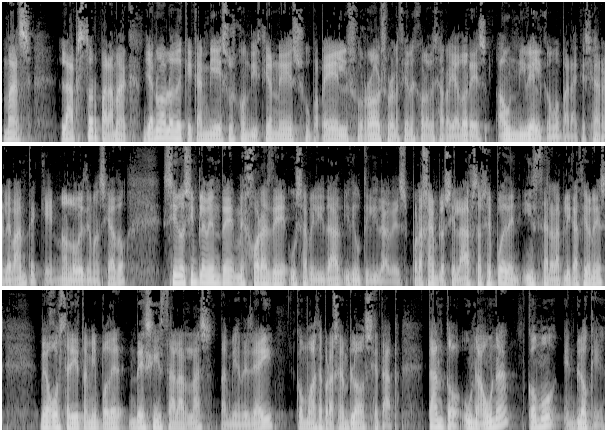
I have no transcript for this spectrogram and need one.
Más, la App Store para Mac. Ya no hablo de que cambie sus condiciones, su papel, su rol, sus relaciones con los desarrolladores a un nivel como para que sea relevante, que no lo es demasiado, sino simplemente mejoras de usabilidad y de utilidades. Por ejemplo, si en la App Store se pueden instalar aplicaciones, me gustaría también poder desinstalarlas también desde ahí, como hace por ejemplo Setup, tanto una a una como en bloque,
